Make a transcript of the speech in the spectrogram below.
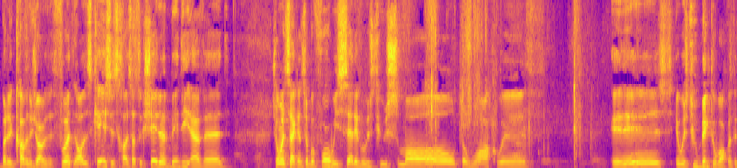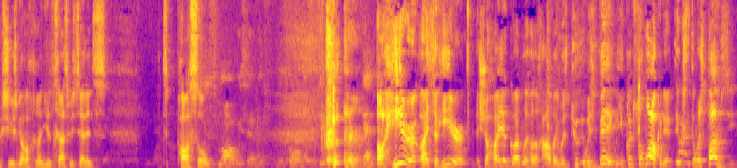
but it covered the majority of the foot. In all these cases, bidi eved. So one second. So before we said if it was too small to walk with it is. It was too big to walk with. Excuse me, We said it's it's possible. Small, we said oh, here, right? So here, Shahaya God it was too. It was big, but you could still walk in it. It was, it was clumsy.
